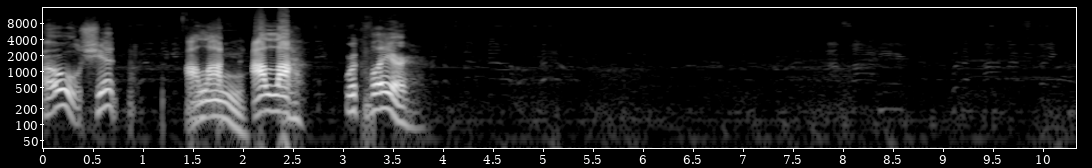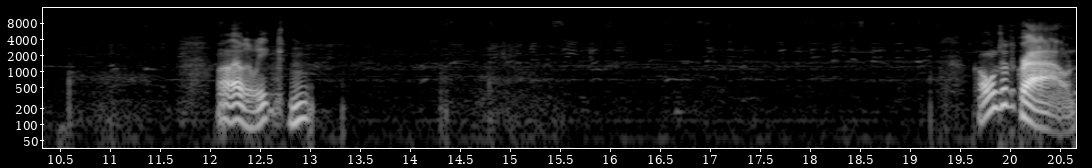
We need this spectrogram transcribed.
Oh shit! Allah, Ooh. Allah, Ric Flair. Well, that was weak. Hmm. Going to the crowd.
